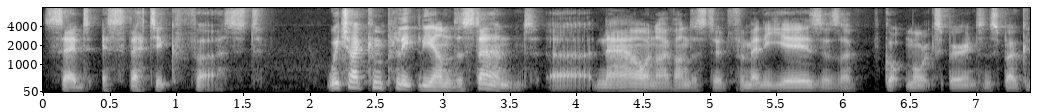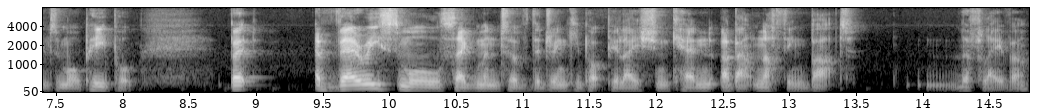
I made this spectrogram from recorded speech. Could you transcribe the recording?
said aesthetic first, which I completely understand uh, now, and I've understood for many years as I've got more experience and spoken to more people. But a very small segment of the drinking population care about nothing but the flavour,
